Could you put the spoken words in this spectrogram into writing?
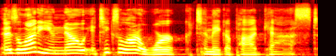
As a lot of you know, it takes a lot of work to make a podcast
